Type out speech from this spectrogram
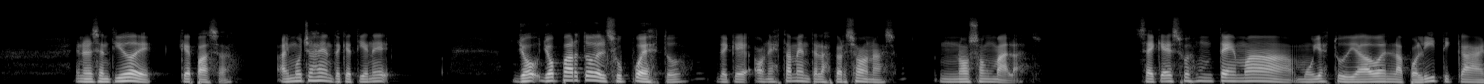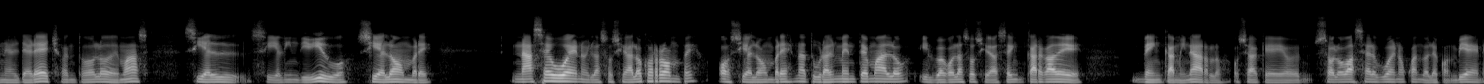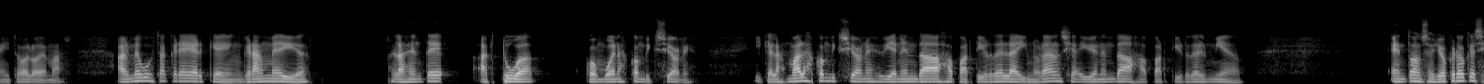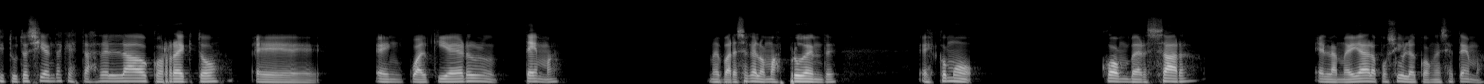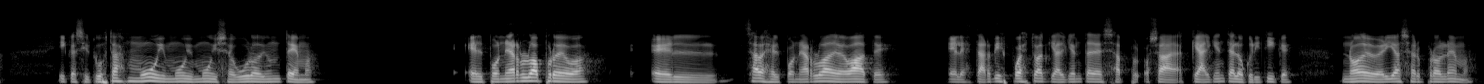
En el sentido de, ¿qué pasa? Hay mucha gente que tiene... Yo, yo parto del supuesto de que honestamente las personas no son malas. Sé que eso es un tema muy estudiado en la política, en el derecho, en todo lo demás. Si el, si el individuo, si el hombre nace bueno y la sociedad lo corrompe, o si el hombre es naturalmente malo y luego la sociedad se encarga de, de encaminarlo. O sea que solo va a ser bueno cuando le conviene y todo lo demás. A mí me gusta creer que en gran medida la gente actúa con buenas convicciones y que las malas convicciones vienen dadas a partir de la ignorancia y vienen dadas a partir del miedo. Entonces yo creo que si tú te sientes que estás del lado correcto eh, en cualquier tema, me parece que lo más prudente es como conversar en la medida de lo posible con ese tema. Y que si tú estás muy, muy, muy seguro de un tema, el ponerlo a prueba, el ¿sabes? El ponerlo a debate, el estar dispuesto a que alguien te, o sea, que alguien te lo critique, no debería ser problema.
